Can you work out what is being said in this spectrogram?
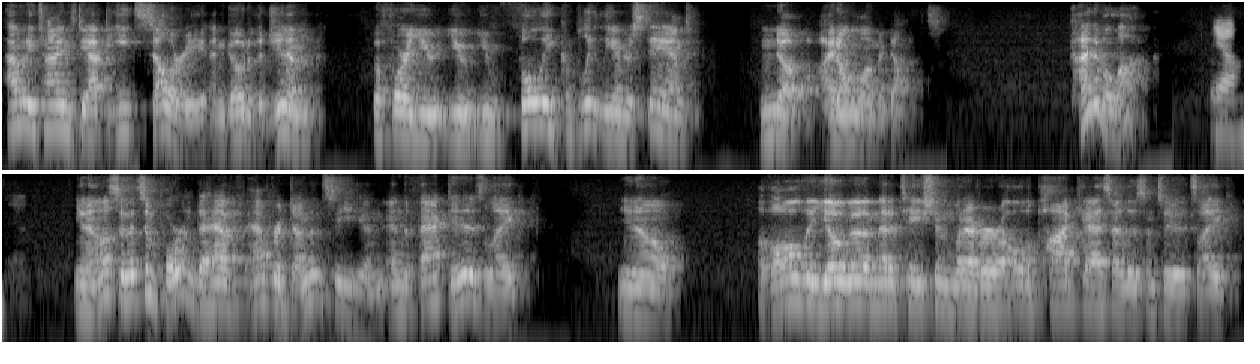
How many times do you have to eat celery and go to the gym before you you you fully completely understand? No, I don't want McDonald's. Kind of a lot. Yeah. You know, so it's important to have have redundancy, and and the fact is like you know, of all the yoga, meditation, whatever, all the podcasts I listen to, it's like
